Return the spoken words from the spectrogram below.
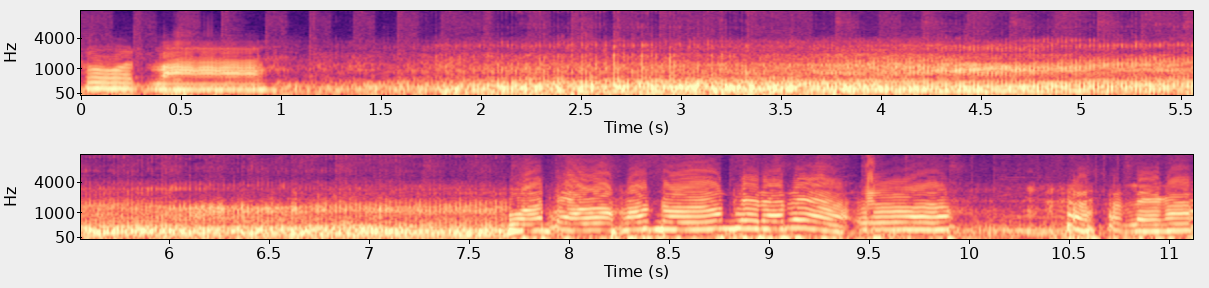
โคตรมาหัวแถวอะครับน้องแค่นั้นเนี่ยเออแรงอะ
